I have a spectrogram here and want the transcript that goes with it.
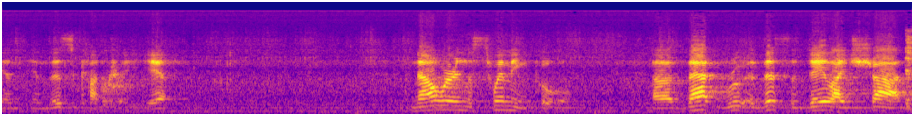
in, in this country yet. Now we're in the swimming pool. Uh, that this is a daylight shot,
